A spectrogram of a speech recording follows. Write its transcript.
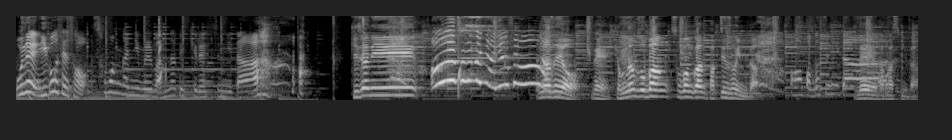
오늘 이곳에서 소방관님을 만나 뵙기로 했습니다. 기자님. 어, 안녕하세요. 안녕하세요. 네, 경남 소방 소방관 박진성입니다. 어, 반갑습니다. 네, 반갑습니다.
